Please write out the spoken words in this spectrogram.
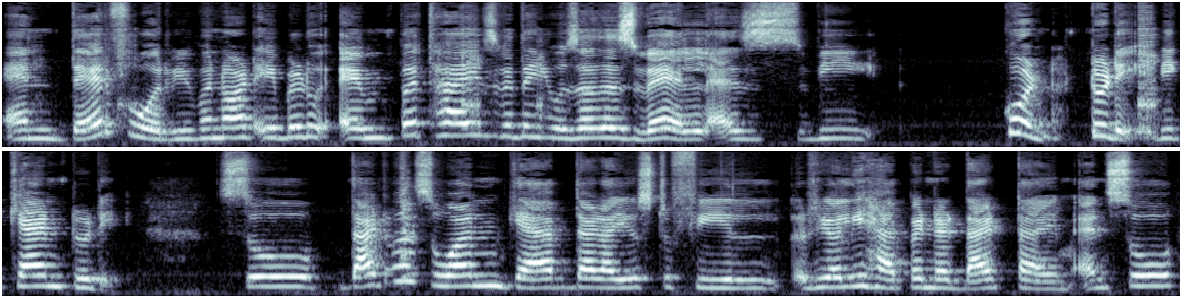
and therefore we were not able to empathize with the users as well as we could today. We can today so that was one gap that i used to feel really happened at that time. And so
